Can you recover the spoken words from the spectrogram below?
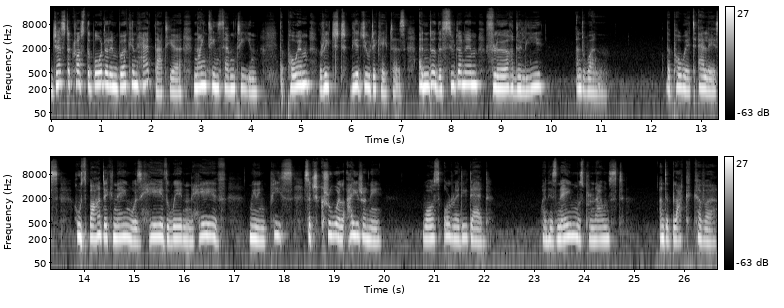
just across the border in Birkenhead that year, 1917. The poem reached the adjudicators under the pseudonym Fleur de Lis and won. The poet Ellis, whose bardic name was Hedd Wyn, Hedd, meaning peace, such cruel irony, was already dead. When his name was pronounced, and a black cover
